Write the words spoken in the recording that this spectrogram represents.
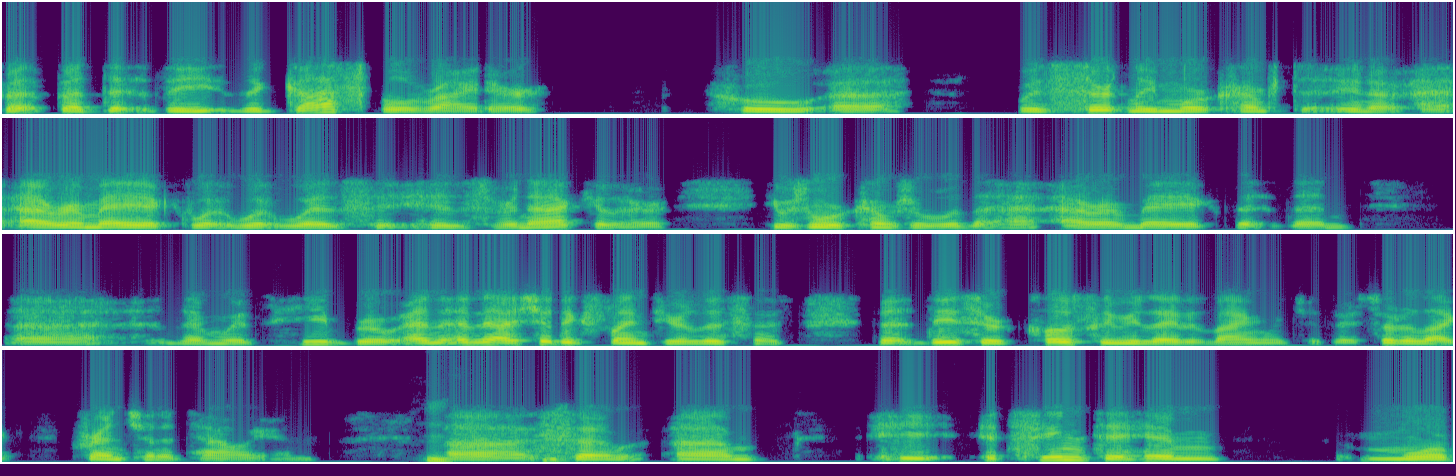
but but the the, the gospel writer, who uh, was certainly more comfortable, you know, Aramaic w- w- was his vernacular. He was more comfortable with Aramaic than than, uh, than with Hebrew. And, and I should explain to your listeners that these are closely related languages. They're sort of like French and Italian. Hmm. Uh, so um, he, it seemed to him more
